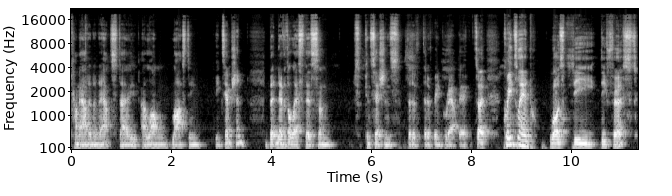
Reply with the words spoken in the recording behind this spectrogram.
come out and announced a, a long lasting exemption, but nevertheless, there's some concessions that have that have been put out there. So Queensland was the the first.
